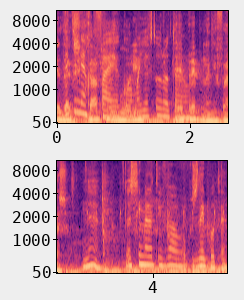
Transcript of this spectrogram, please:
εντάξει, την έχω κάποιος φάει μπορεί, ακόμα, γι' αυτό ρωτάω. Ε, πρέπει να τη φας. Ναι, δεν σήμερα τη βάω οπωσδήποτε.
